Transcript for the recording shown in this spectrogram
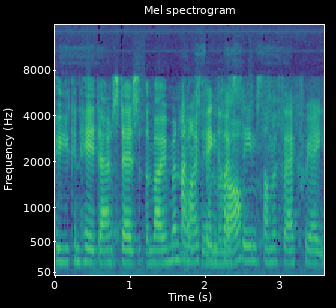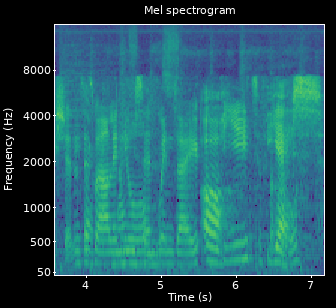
who you can hear downstairs at the moment. And I think I've laugh. seen some of their creations as They're well in your window. Oh, Beautiful. Yes.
